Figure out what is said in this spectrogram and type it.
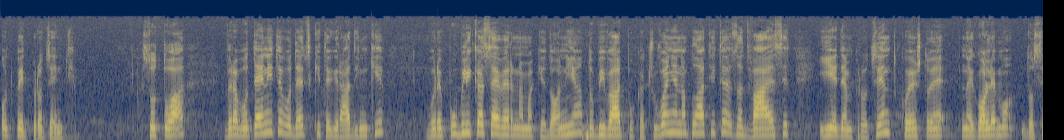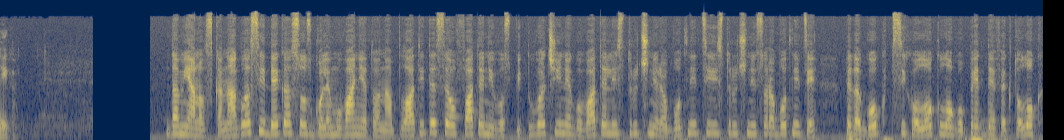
од 5%. Со тоа, вработените во детските градинки во Република Северна Македонија добиваат покачување на платите за 21%, кое што е најголемо до сега. Дамјановска нагласи дека со зголемувањето на платите се офатени воспитувачи, негователи, стручни работници и стручни соработници, педагог, психолог, логопед, дефектолог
